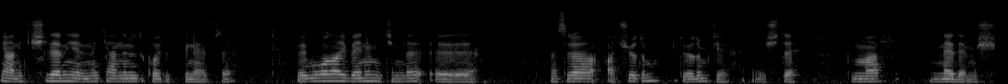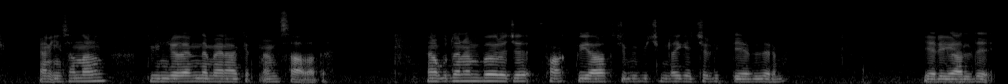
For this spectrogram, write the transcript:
Yani kişilerin yerine kendimizi koyduk bir nebze. Ve bu olay benim içimde eee, mesela açıyordum diyordum ki e, işte bunlar ne demiş. Yani insanların düşüncelerini de merak etmemi sağladı. Yani bu dönem böylece farklı yaratıcı bir biçimde geçirdik diyebilirim. Yeri geldi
